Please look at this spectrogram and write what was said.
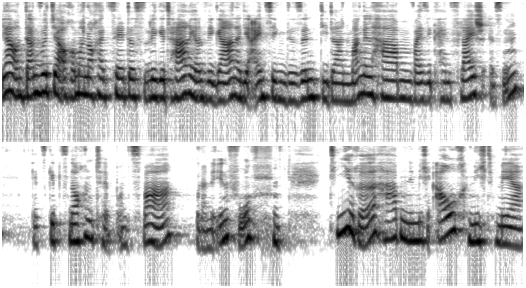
Ja, und dann wird ja auch immer noch erzählt, dass Vegetarier und Veganer die einzigen die sind, die da einen Mangel haben, weil sie kein Fleisch essen. Jetzt gibt es noch einen Tipp und zwar, oder eine Info, Tiere haben nämlich auch nicht mehr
